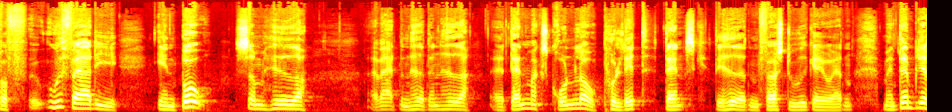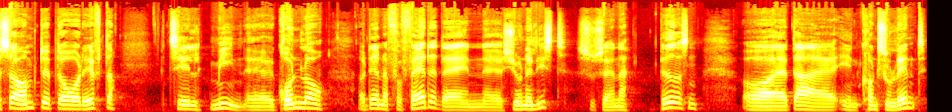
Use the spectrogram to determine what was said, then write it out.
uh, udfærdige en bog, som hedder, øh, hvad den hedder, den hedder øh, Danmarks Grundlov på let dansk. Det hedder den første udgave af den. Men den bliver så omdøbt året efter til min øh, grundlov, og den er forfattet af en øh, journalist, Susanna Pedersen, og øh, der er en konsulent,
